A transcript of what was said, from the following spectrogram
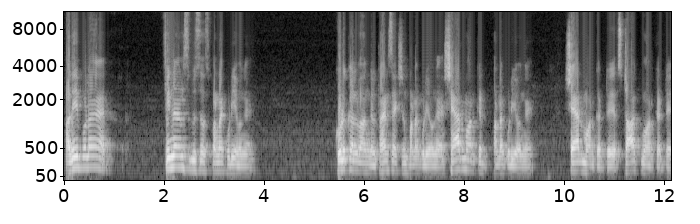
அதே போல ஃபினான்ஸ் பிஸ்னஸ் பண்ணக்கூடியவங்க கொடுக்கல் வாங்கல் டிரான்சாக்ஷன் பண்ணக்கூடியவங்க ஷேர் மார்க்கெட் பண்ணக்கூடியவங்க ஷேர் மார்க்கெட்டு ஸ்டாக் மார்க்கெட்டு.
